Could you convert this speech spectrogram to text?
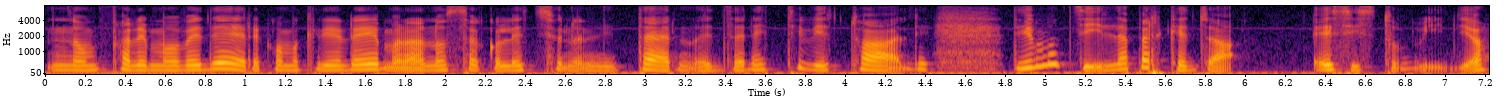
non faremo vedere come creeremo la nostra collezione all'interno dei zainetti virtuali di Mozilla perché già esiste un video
